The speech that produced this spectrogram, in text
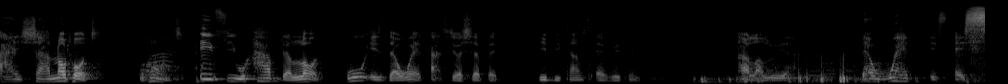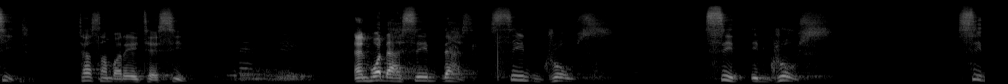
I shall not what? Want. If you have the Lord, who is the word as your shepherd, he becomes everything to you. Hallelujah. The word is a seed. Tell somebody it's a seed. And what that seed does, seed grows. Seed, it grows. Seed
